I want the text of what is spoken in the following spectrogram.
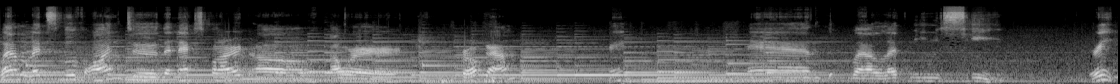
Well, let's move on to the next part of our program. Okay. And, well, let me see. Great.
